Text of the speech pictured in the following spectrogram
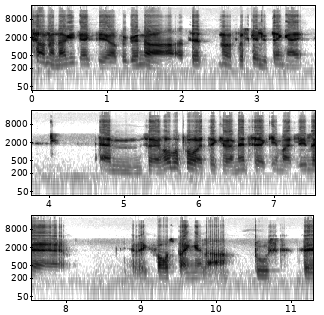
tør man nok ikke rigtigt at begynde at, at teste nogle forskellige ting af. Um, så jeg håber på, at det kan være med til at give mig et lille jeg ved ikke, forspring eller boost til,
